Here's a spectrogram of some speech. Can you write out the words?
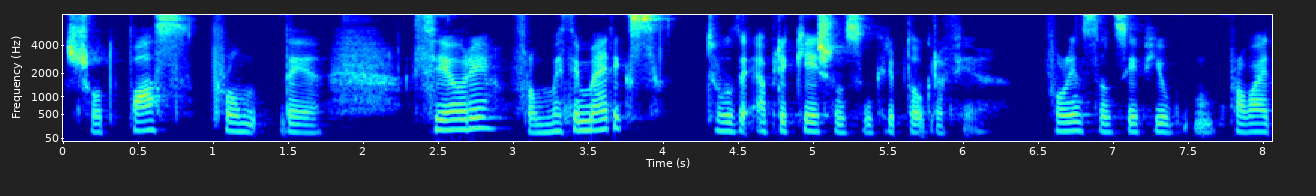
short path from the theory, from mathematics to the applications in cryptography. For instance, if you provide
